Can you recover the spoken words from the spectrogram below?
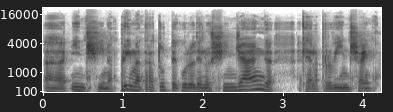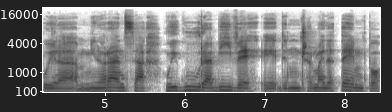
eh, in Cina. Prima tra tutte quello dello Xinjiang, che è la provincia in cui la minoranza uigura vive e denuncia ormai da tempo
